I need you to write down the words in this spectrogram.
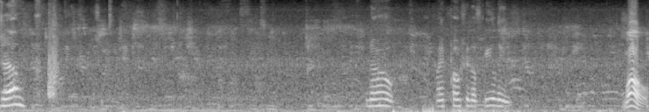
Jump. No! My potion of healing. Whoa!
